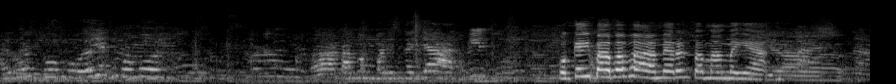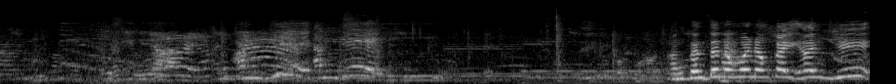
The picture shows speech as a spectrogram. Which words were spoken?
Ay, Rose, Buboy. Ayan si Buboy. Ah, tamang palis na dyan. Huwag kayo bababa, meron pa mamaya. Anggi, Anggi. Ang ganda naman ng kay Angie.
